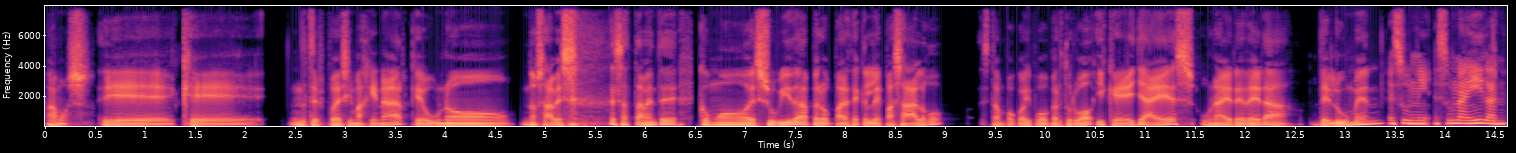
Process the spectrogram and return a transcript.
Vamos, eh, que no te puedes imaginar que uno no sabes exactamente cómo es su vida, pero parece que le pasa algo. Está un poco ahí como perturbado. Y que ella es una heredera de Lumen. Es, un, es una Igan.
